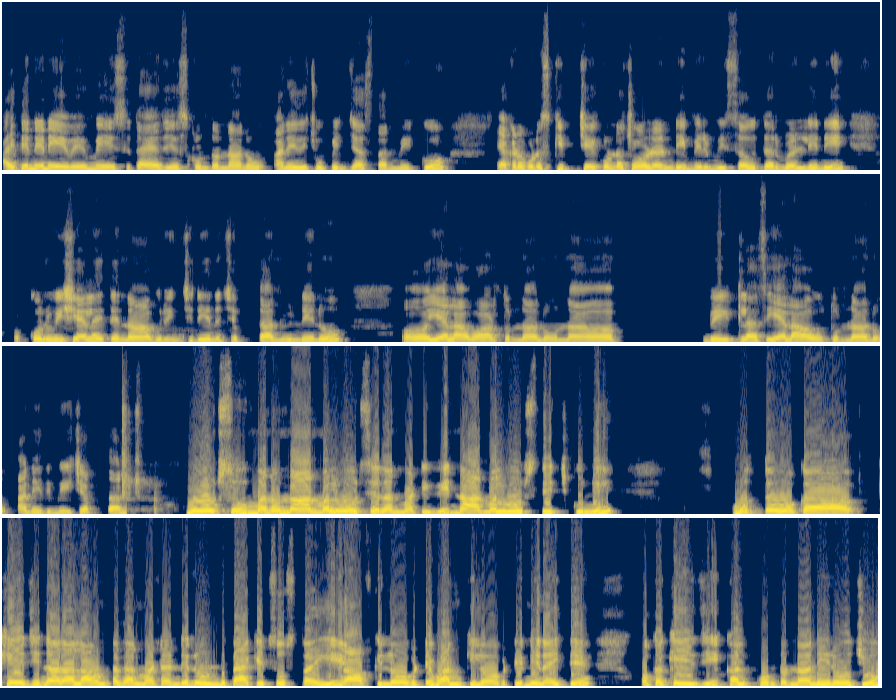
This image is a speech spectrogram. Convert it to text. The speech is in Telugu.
అయితే నేను ఏమేమి వేసి తయారు చేసుకుంటున్నాను అనేది చూపించేస్తాను మీకు. ఎక్కడ కూడా స్కిప్ చేయకుండా చూడండి మీరు మిస్ అవుతారు మళ్ళీని. కొన్ని విషయాలు అయితే నా గురించి నేను చెప్తాను. నేను ఎలా వాడుతున్నాను నా వెయిట్ లాస్ ఎలా అవుతున్నాను అనేది మీకు చెప్తాను. ఓట్స్ మనం నార్మల్ ఓట్స్ అనమాట ఇవి. నార్మల్ ఓట్స్ తెచ్చుకుని మొత్తం ఒక కేజీన్నర అలా ఉంటది అనమాట అండి. రెండు ప్యాకెట్స్ వస్తాయి. హాఫ్ కిలో ఒకటి వన్ కిలో ఒకటి. నేనైతే ఒక కేజీ కలుపుకుంటున్నాను ఈరోజు.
